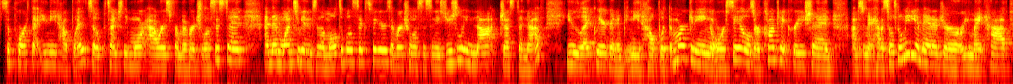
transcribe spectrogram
support that you need help with. So potentially more hours from a virtual assistant. And then once you get into the multiple six figures, a virtual assistant is usually not just enough. You likely are going to need help with the marketing or sales or content creation. Um, so you might have a social media manager, or you might have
